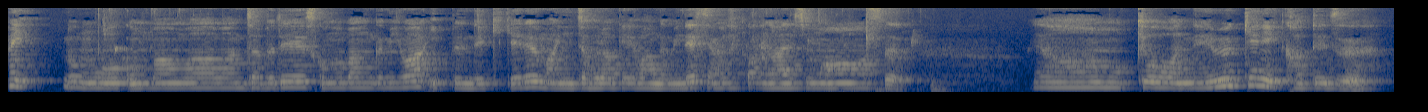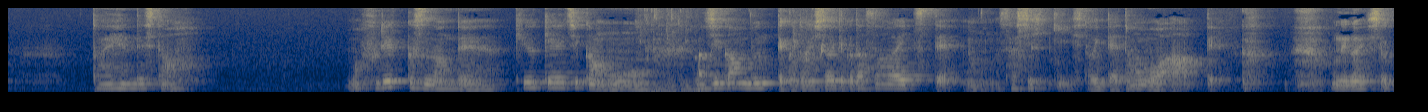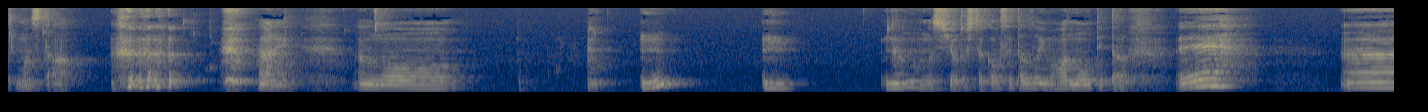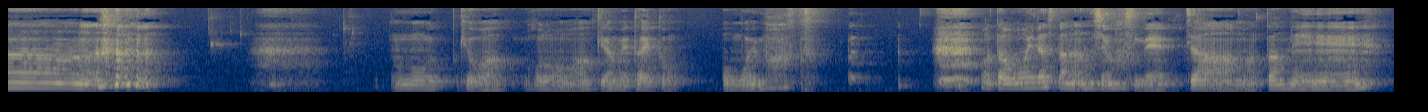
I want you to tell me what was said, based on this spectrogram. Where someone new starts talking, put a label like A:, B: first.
A: はい、どうも、こんばんは、ワンジャブです。この番組は1分で聴ける毎日お風呂系番組です。よろしくお願いします。いやー、もう今日は眠気に勝てず、大変でした。まあ、フレックスなんで、休憩時間を2時間分ってことにしといてくださいっつって、うん、差し引きしといて頼むわーってお願いしときました。あのー、ん？うん？何の話しようとしたか忘れたぞ、今、あのーって言ったら。ええー、うーん。もう今日はこのまま諦めたいと思います。また思い出した話しますね。じゃあ、またね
